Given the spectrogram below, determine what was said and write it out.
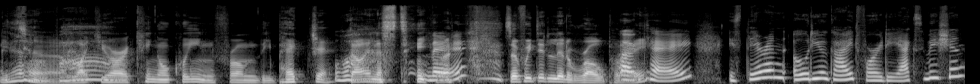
그쵸? Yeah, wow. like you are a king or queen from the Baekje wow. dynasty. 네. Right? So if we did a little role play. Okay. Is there an audio guide for the exhibition?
